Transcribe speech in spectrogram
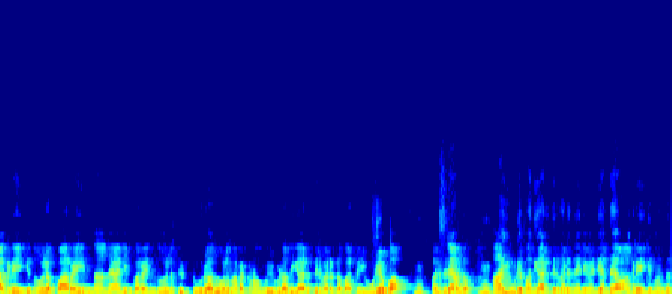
ആഗ്രഹിക്കുന്ന പോലെ പറയുന്ന ഞാനി പറയുന്നത് പോലെ തിട്ടൂർ അതുപോലെ നടക്കണമെങ്കിൽ ഇവിടെ അധികാരത്തിൽ വരേണ്ട പാർട്ടി യു ഡി എഫ് ആ. മനസ്സിലാവുണ്ടോ ആ യു ഡി എഫ് അധികാരത്തിൽ വരുന്നതിന് വേണ്ടി അദ്ദേഹം ആഗ്രഹിക്കുന്നുണ്ട്.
